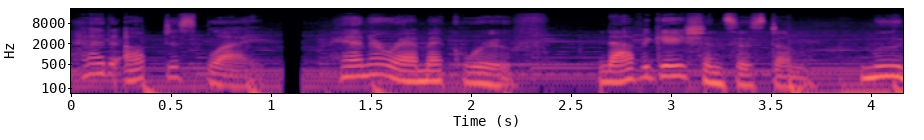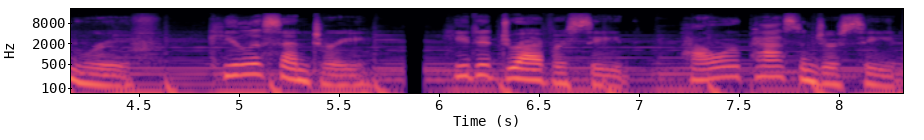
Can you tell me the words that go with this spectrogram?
head-up display, panoramic roof, navigation system, moonroof, keyless entry, heated driver seat, power passenger seat.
